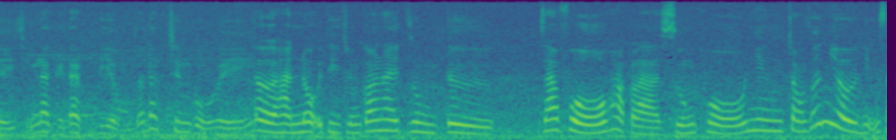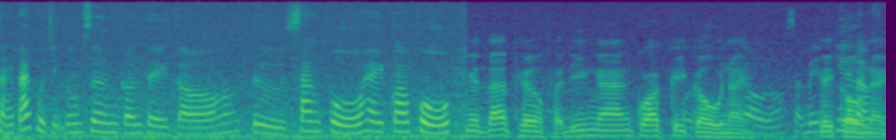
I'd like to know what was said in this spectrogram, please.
đấy chính là cái đặc điểm rất đặc trưng của Huế. Ở Hà Nội thì chúng con hay dùng từ ra phố hoặc là xuống phố nhưng trong rất nhiều những sáng tác của Trịnh Công Sơn con thấy có từ sang phố hay qua phố. Người ta thường phải đi ngang qua cây cầu này. Cây cầu này.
